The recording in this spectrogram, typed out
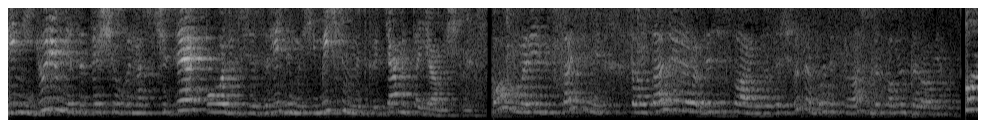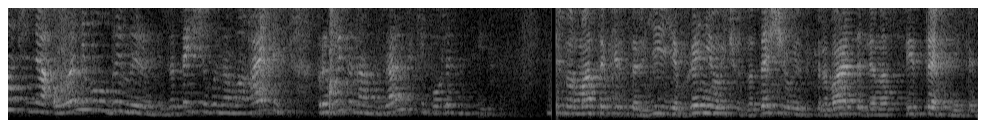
Ліні Юрівні за те, що ви нас вчите поводитися з різними хімічними відкриттями та явищами. Марії Бісасівні та Наталії В'ячеславівні за те, що ви турбуєтесь про наше духовне здоров'я. Повночення Олені Володимирівні за те, що ви намагаєтесь привити нам дизайнерський погляд на світ. інформатики Сергію Євгенійовичу за те, що ви відкриваєте для нас світ техніки.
